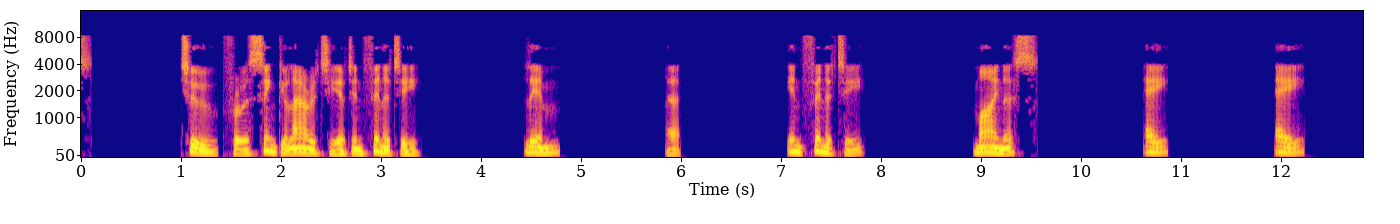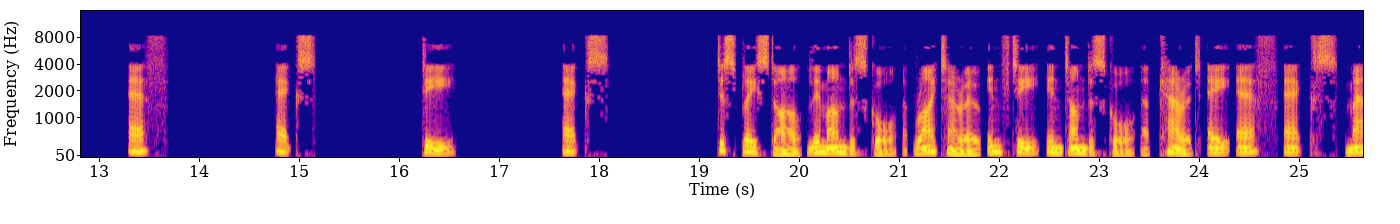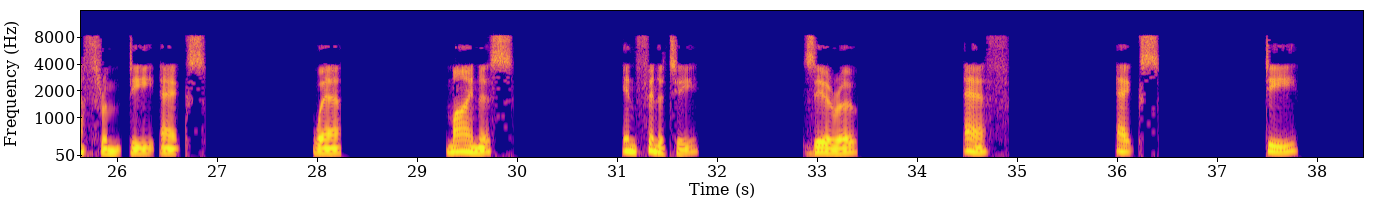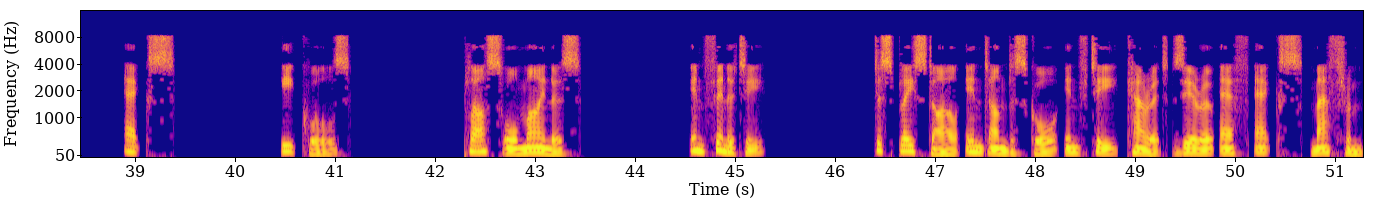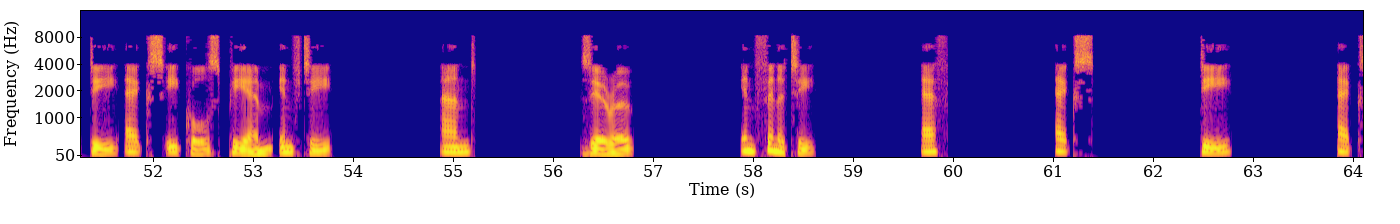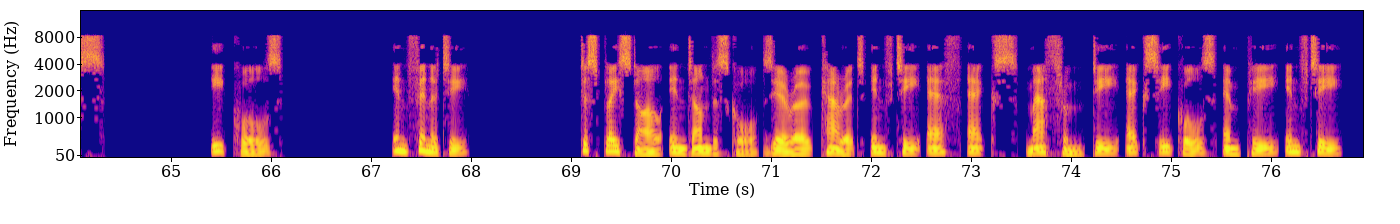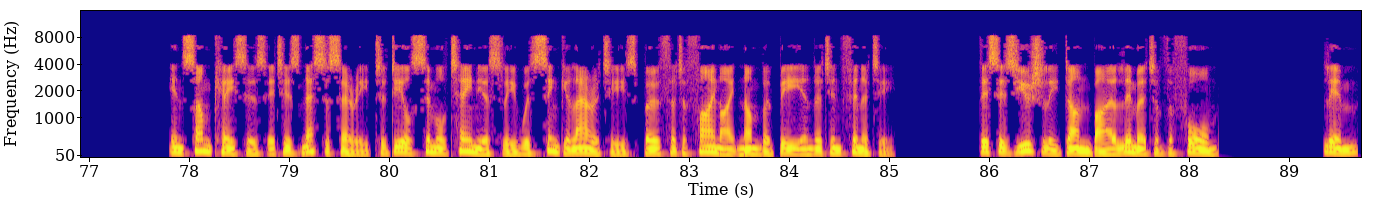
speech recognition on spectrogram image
2 for a singularity at infinity. Lim a infinity minus a a f x d x display style lim underscore right arrow inf t int underscore a caret a f x mathrm d x where minus infinity 0 f x d x equals plus or minus infinity display style int underscore inf t caret 0 f x mathrm d x equals pm inf t and 0 infinity f x d x equals infinity display style int underscore 0 caret inf t f x mathrm d x equals mp inf t in some cases it is necessary to deal simultaneously with singularities both at a finite number b and at infinity. This is usually done by a limit of the form lim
